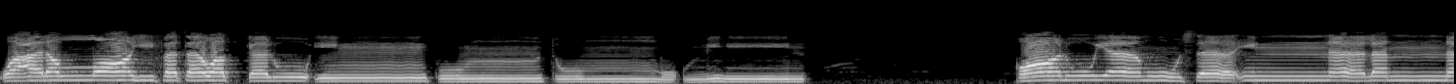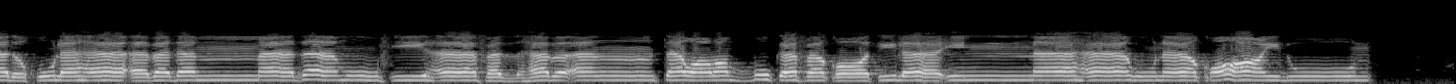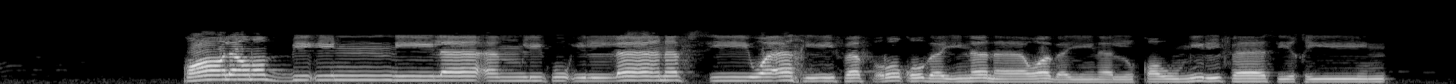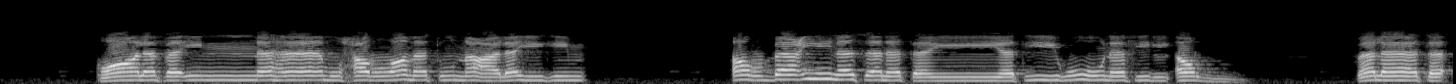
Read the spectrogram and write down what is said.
وَعَلَى اللَّهِ فَتَوَكَّلُوا إِن كُنتُم مُّؤْمِنِينَ. قَالُوا يَا مُوسَى إِنَّا لَن نَّدْخُلَهَا أَبَدًا مَا دَامُوا فِيهَا فَاذْهَبْ أَنتَ وَرَبُّكَ فَقَاتِلَا إِنَّا هَاهُنَا قَاعِدُونَ. قَالَ رَبِّ إِنِّي لَا أَمْلِكُ إِلَّا نَفْسِي وَأَخِي فَافْرُقْ بَيْنَنَا وَبَيْنَ الْقَوْمِ الْفَاسِقِينَ قَالَ فَإِنَّهَا مُحَرَّمَةٌ عَلَيْهِمْ أَرْبَعِينَ سَنَةً يَتِيهُونَ فِي الْأَرْضِ فَلَا تَأْمَنُوا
